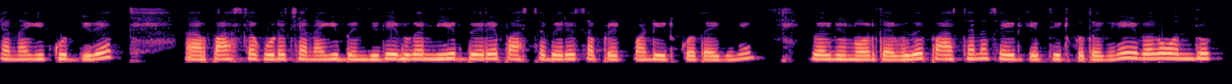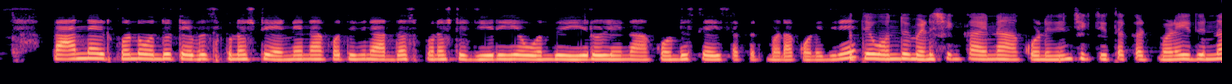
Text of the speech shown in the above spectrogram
ಚೆನ್ನಾಗಿ ಕುದ್ದಿದೆ. ಪಾಸ್ತಾ ಕೂಡ ಚೆನ್ನಾಗಿ ಬೆಂದಿದೆ. ಇವಾಗ ನೀರು ಬೇರೆ ಪಾಸ್ತಾ ಬೇರೆ ಸಪ್ರೇಟ್ ಮಾಡಿ ಇಟ್ಕೋತಾ ಇದ್ದೀನಿ. ಇವಾಗ ನೀವು ನೋಡ್ತಾ ಇರ್ಬೋದು ಪಾಸ್ತಾನ ಸೈಡ್ಗೆ ಎತ್ತಿ ಇಟ್ಕೋತಾ ಇದ್ದೀನಿ. ಇವಾಗ ಒಂದು ಪ್ಯಾನ್ನ ಇಟ್ಕೊಂಡು ಒಂದು ಟೇಬಲ್ ಸ್ಪೂನ್ ಅಷ್ಟು ಎಣ್ಣೆನ ಹಾಕೋತಿದ್ದೀನಿ. ಅರ್ಧ ಸ್ಪೂನ್ ಅಷ್ಟು ಜೀರಿಗೆ, ಒಂದು ಈರುಳ್ಳಿನ ಹಾಕೊಂಡು ಸ್ಲೈಸ್ ಕಟ್ ಮಾಡ್ಕೊಂಡಿದ್ದೀನಿ ಮತ್ತೆ ಒಂದು ಮೆಣಸಿನಕಾಯಿನ ಹಾಕೊಂಡಿದ್ದೀನಿ ಚಿಕ್ಕ ಚಿಕ್ಕ ಕಟ್ ಮಾಡಿ ಇದನ್ನ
